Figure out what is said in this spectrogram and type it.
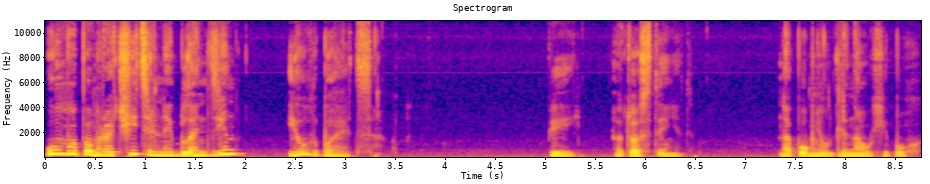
умопомрачительный блондин и улыбается. «Пей, а то остынет», — напомнил длинноухий бог.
